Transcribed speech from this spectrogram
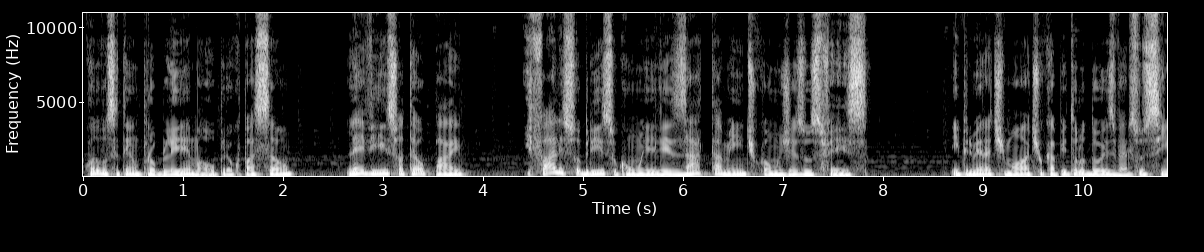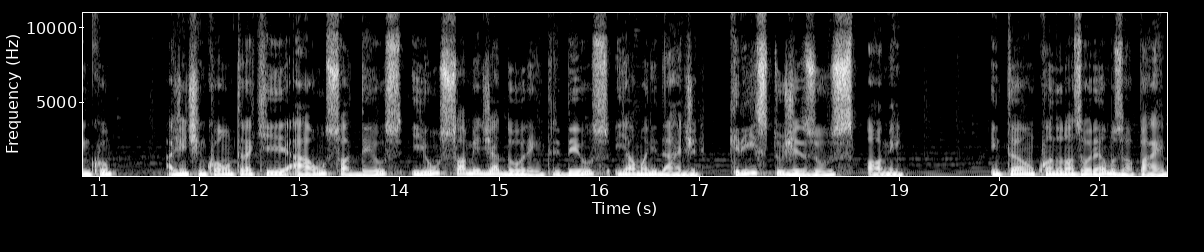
Quando você tem um problema ou preocupação, leve isso até o Pai e fale sobre isso com ele exatamente como Jesus fez. Em 1 Timóteo capítulo 2, verso 5, a gente encontra que há um só Deus e um só mediador entre Deus e a humanidade, Cristo Jesus, homem. Então, quando nós oramos ao Pai,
